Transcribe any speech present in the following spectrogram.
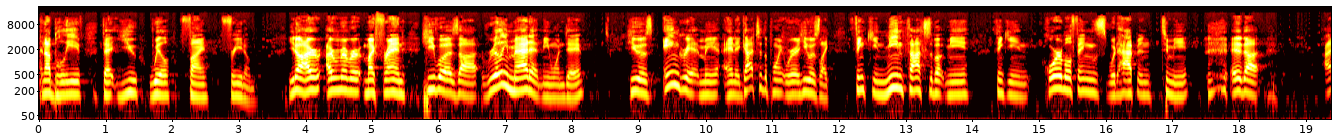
And I believe that you will find freedom. You know, I, I remember my friend, he was uh, really mad at me one day. He was angry at me, and it got to the point where he was like thinking mean thoughts about me, thinking horrible things would happen to me. And uh, I,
